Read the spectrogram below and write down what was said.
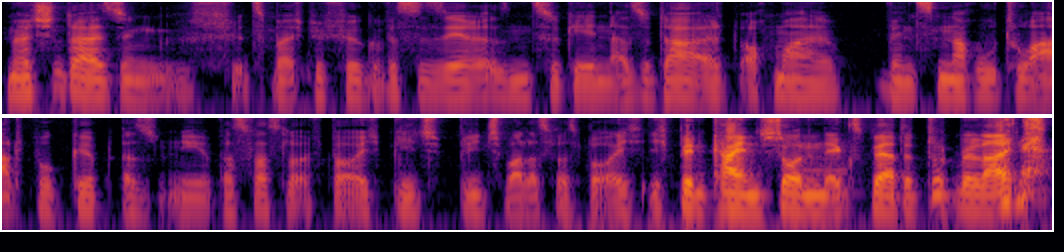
Merchandising, für, zum Beispiel für gewisse Serien zu gehen? Also da halt auch mal, wenn es ein Naruto Artbook gibt, also nee, was was läuft bei euch? Bleach, Bleach war das was bei euch? Ich bin kein Shonen-Experte, tut mir leid.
